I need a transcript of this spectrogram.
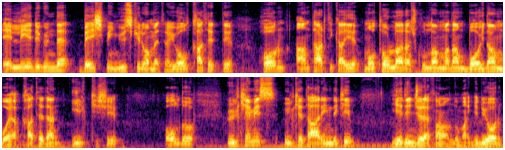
57 günde 5100 kilometre yol kat etti. Horn Antarktika'yı motorlu araç kullanmadan boydan boya kat eden ilk kişi oldu. Ülkemiz ülke tarihindeki 7. referanduma gidiyor.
